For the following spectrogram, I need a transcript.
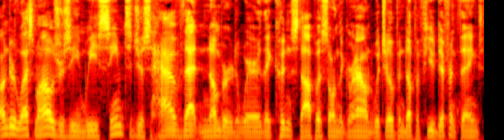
under Les Miles' regime, we seemed to just have that number to where they couldn't stop us on the ground, which opened up a few different things.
